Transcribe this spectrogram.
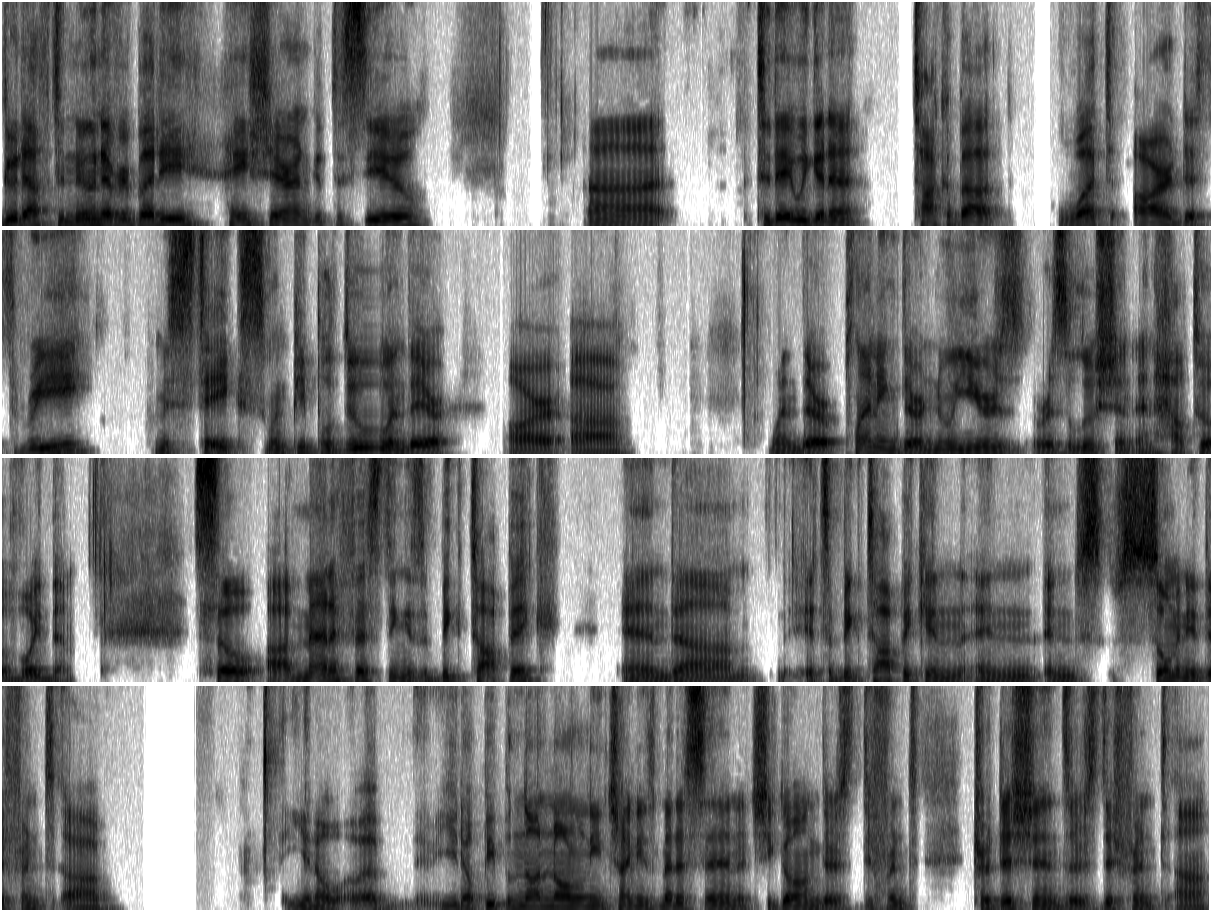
Good afternoon, everybody. Hey, Sharon, good to see you. Uh, today, we're going to talk about what are the three mistakes when people do when they're are uh, when they're planning their New Year's resolution and how to avoid them. So uh, manifesting is a big topic and um, it's a big topic in in in so many different uh, you know, uh, you know, people not, not only Chinese medicine or Qigong, there's different traditions, there's different, uh,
